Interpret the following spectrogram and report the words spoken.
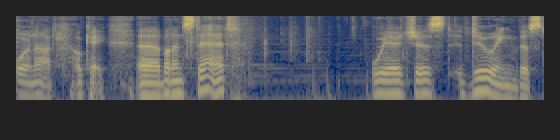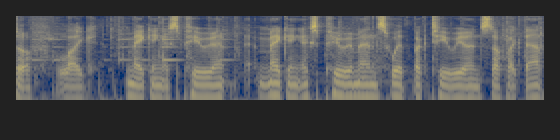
Or not, okay. Uh, but instead, we're just doing the stuff, like making experiment, making experiments with bacteria and stuff like that.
